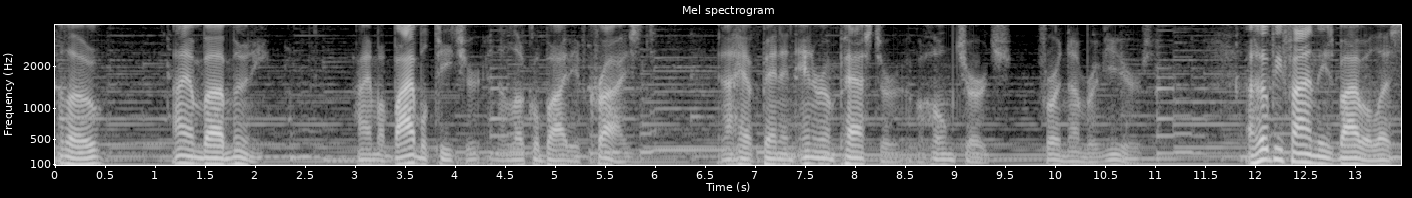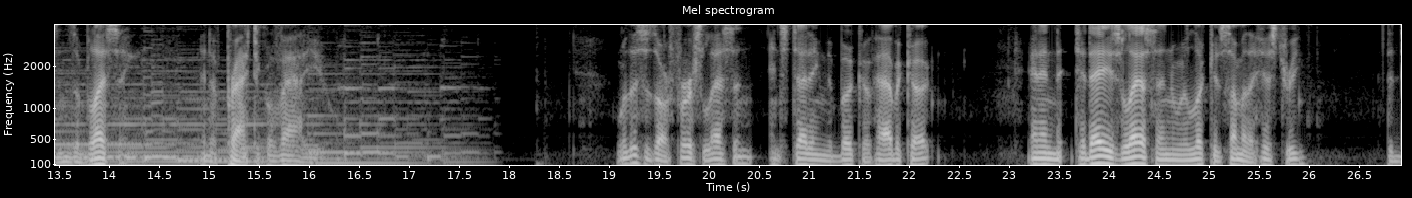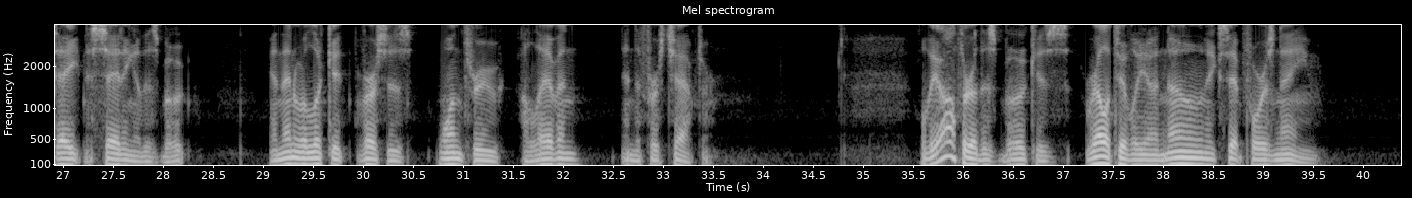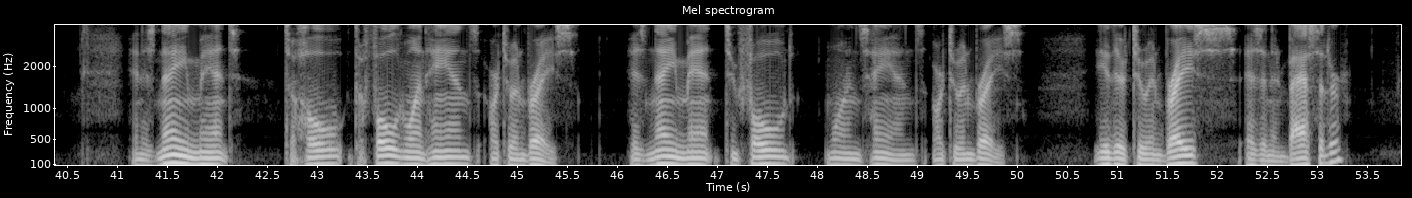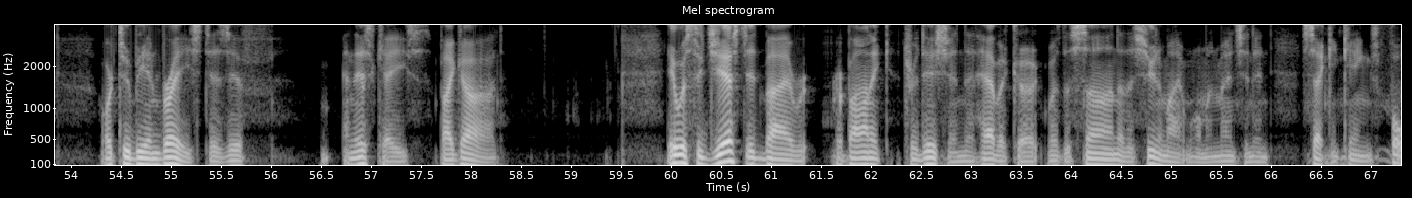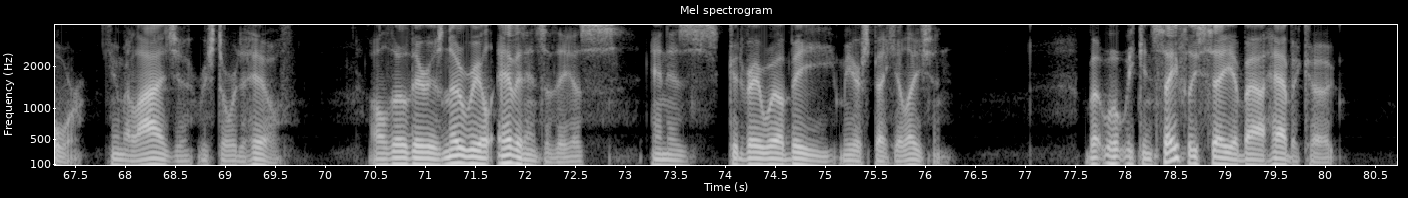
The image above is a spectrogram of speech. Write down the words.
Hello, I am Bob Mooney. I am a Bible teacher in the local body of Christ, and I have been an interim pastor of a home church for a number of years. I hope you find these Bible lessons a blessing and of practical value. Well, this is our first lesson in studying the book of Habakkuk. And in today's lesson, we'll look at some of the history, the date, and the setting of this book. And then we'll look at verses 1 through 11 in the first chapter. Well, the author of this book is relatively unknown except for his name. And his name meant to hold, to fold one's hands or to embrace. His name meant to fold one's hands or to embrace, either to embrace as an ambassador or to be embraced as if, in this case, by God. It was suggested by rabbinic tradition that Habakkuk was the son of the Shunammite woman mentioned in 2 Kings 4, whom Elijah restored to health. Although there is no real evidence of this, and is could very well be mere speculation. But what we can safely say about Habakkuk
